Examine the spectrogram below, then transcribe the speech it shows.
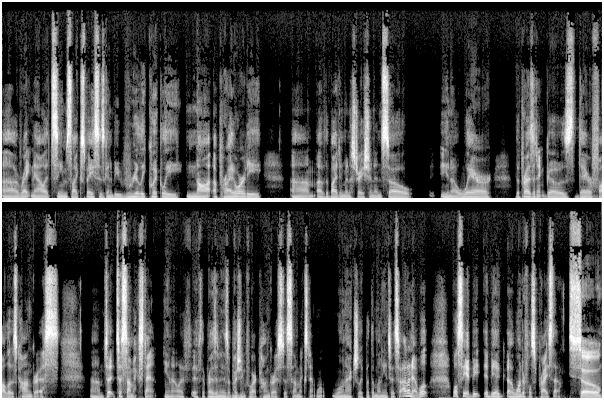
uh, right now, it seems like space is going to be really quickly not a priority um, of the Biden administration, and so you know where the president goes, there follows Congress. Um, to to some extent, you know, if if the president isn't pushing mm-hmm. for it, Congress to some extent won't won't actually put the money into it. So I don't know. We'll we'll see. It'd be it'd be a, a wonderful surprise though. So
